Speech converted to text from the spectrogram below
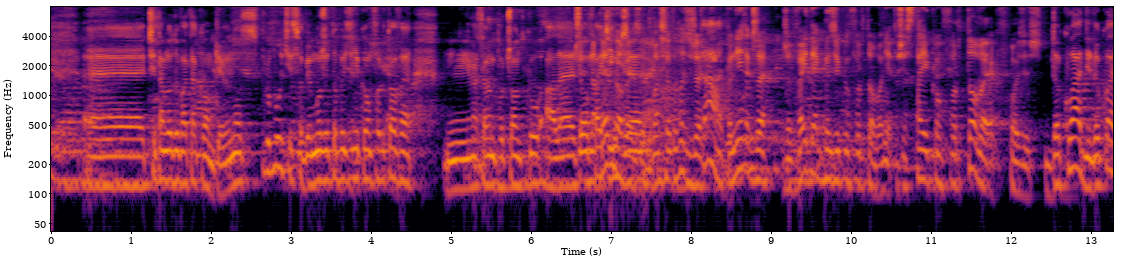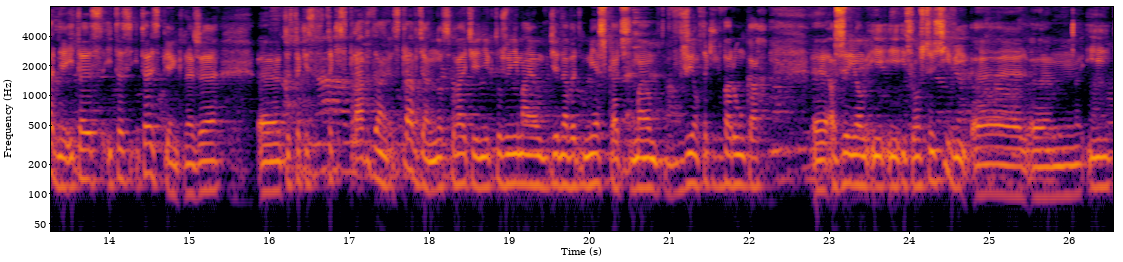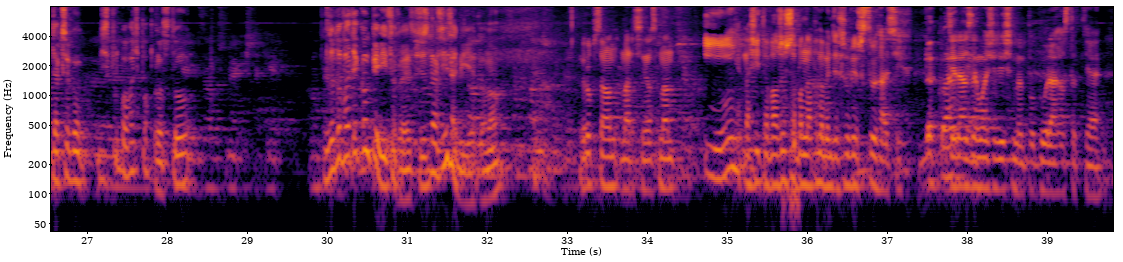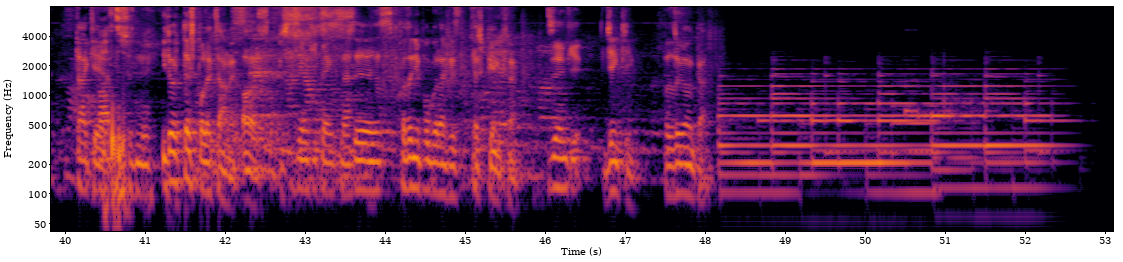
e, czy tam lodowata kąpiel, no spróbujcie sobie, może to być niekomfortowe mm, na samym początku, ale Na zaufajcie pewno mi, że... będzie, właśnie o to chodzi, że Tak. to nie jest tak, że, że wejdę jak będzie komfortowo, nie, to się staje komfortowe jak wchodzisz. Dokładnie, dokładnie. I to jest, i to jest, i to jest piękne, że e, to jest taki, taki sprawdzian, sprawdzian. No słuchajcie, niektórzy nie mają gdzie nawet mieszkać, mają, żyją w takich warunkach, a żyją i, i, i są szczęśliwi. E, em, I dlaczego nie spróbować po prostu lodowatej kąpieli? Co to jest? Przecież nas nie zabije to, no. Grubson, Marcin Osman i nasi towarzysze, bo na pewno będziesz również słychać ich. Dokładnie. Gdzie razem łaziliśmy po górach ostatnie Tak dwa, jest. trzy dni. I to też polecamy. O, Dzięki piękne. z, z wchodzenie po górach jest też piękne. Dzięki. Dzięki. Pozdrowionka.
